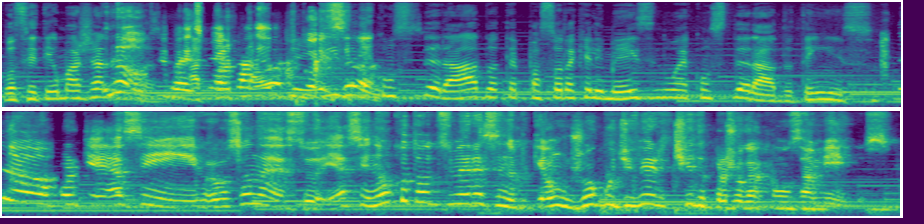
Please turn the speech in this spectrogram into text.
Você tem uma janela. Não, uma janela tal de mês é anos. considerado, até passou daquele mês e não é considerado. Tem isso. Não, porque assim, eu vou ser honesto, e assim, não que eu tô desmerecendo, porque é um jogo divertido pra jogar com os amigos.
